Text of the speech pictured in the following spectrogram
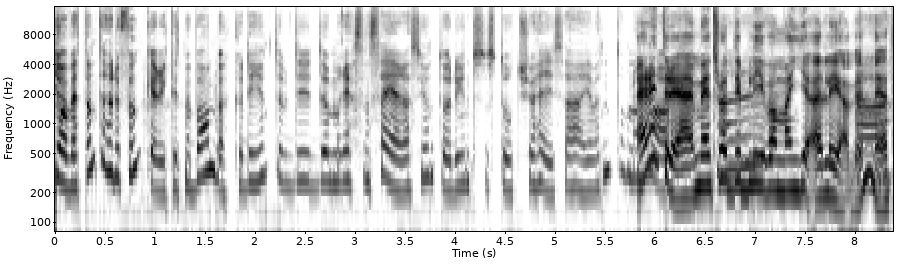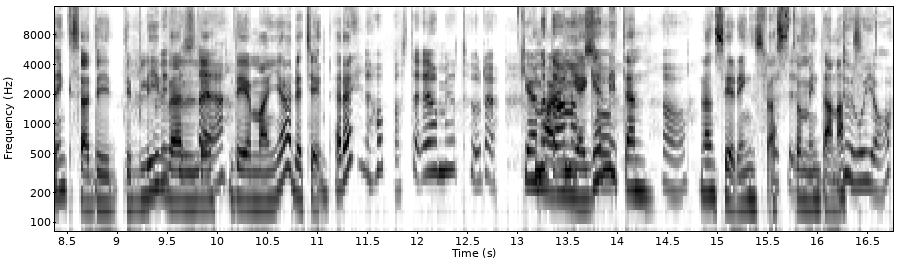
Jag vet inte hur det funkar riktigt med barnböcker. Det är ju inte, det, de recenseras ju inte och det är inte så stort tjohej så här. Jag vet inte om de Är det inte det? Men jag tror att det Nej. blir vad man gör. Eller jag vet inte, Ja. jag tänker så här, det, det blir väl se. det man gör det till. Eller? Jag hoppas det. Ja, men jag tror det. Kan ha en egen så- liten Ja, lanseringsfest precis. om inte annat. Du och jag.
